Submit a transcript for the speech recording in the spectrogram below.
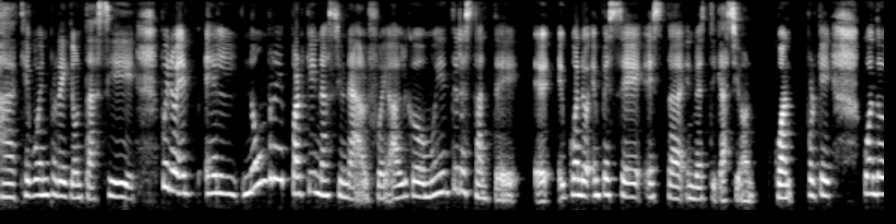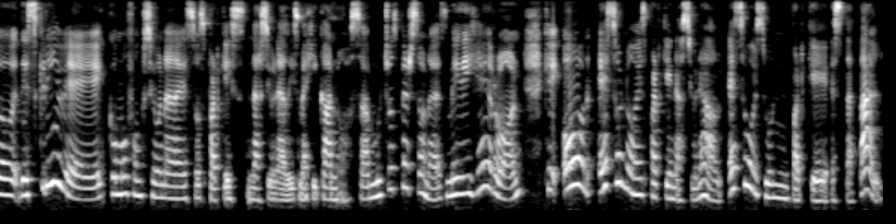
Ah, qué buena pregunta. Sí. Bueno, el, nombre Parque Nacional fue algo muy interesante eh, eh, cuando empecé esta investigación. porque cuando describe cómo funcionan esos parques nacionales mexicanos, a muchas personas me dijeron que, oh, eso no es parque nacional, eso es un parque estatal,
